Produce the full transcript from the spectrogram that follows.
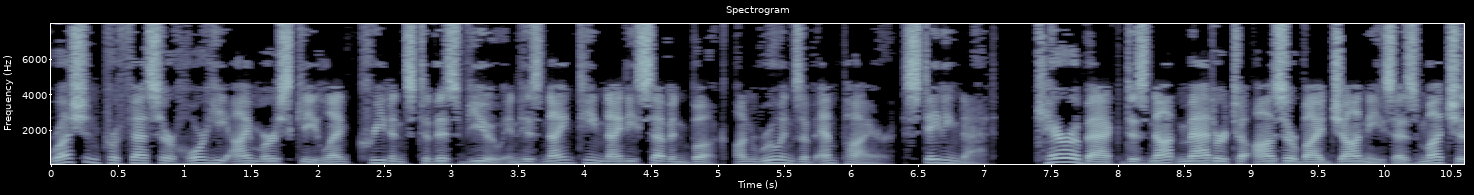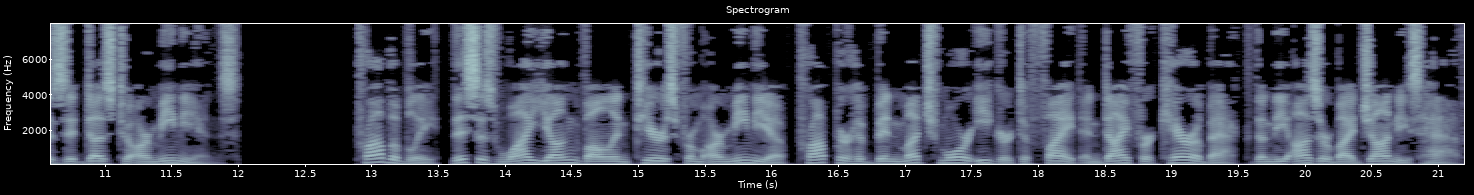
Russian professor Jorge I. Mirsky lent credence to this view in his 1997 book, On Ruins of Empire, stating that, "...Karabakh does not matter to Azerbaijanis as much as it does to Armenians." Probably, this is why young volunteers from Armenia proper have been much more eager to fight and die for Karabakh than the Azerbaijanis have.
